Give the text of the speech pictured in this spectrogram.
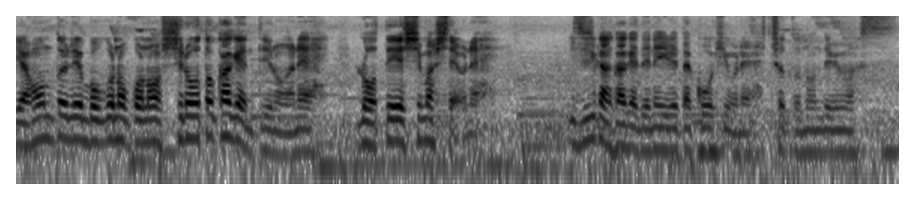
いや本当にね僕のこの素人加減っていうのがね露呈しましたよね。1時間かけてね入れたコーヒーをねちょっと飲んでみます。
